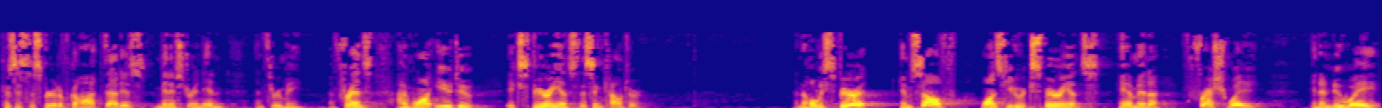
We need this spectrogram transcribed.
because it's the Spirit of God that is ministering in and through me. And friends, I want you to experience this encounter. And the Holy Spirit Himself wants you to experience Him in a fresh way, in a new way,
